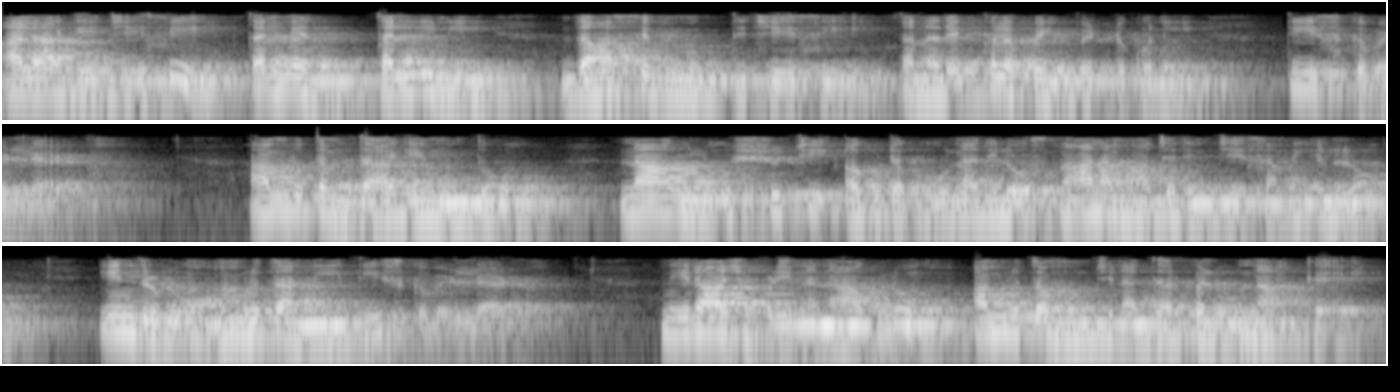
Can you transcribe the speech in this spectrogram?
అలాగే చేసి తల్లి తల్లిని దాస్య విముక్తి చేసి తన రెక్కలపై పెట్టుకొని తీసుకువెళ్ళాడు. అమృతం తాగే ముందు నాగులు శుచి అగుటకు నదిలో స్నానమాచరించే సమయంలో ఇంద్రుడు అమృతాన్ని తీసుకువెళ్ళాడు. నిరాశపడిన నాగులు అమృతం ఉంచిన దర్భలు నాకాయి.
